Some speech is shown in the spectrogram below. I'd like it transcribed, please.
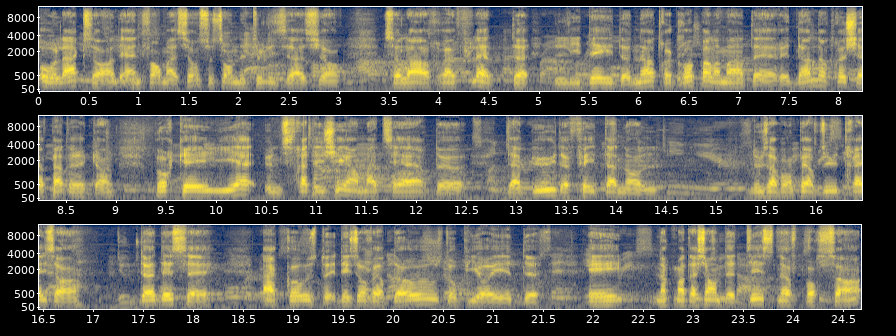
au l'accent et à information sur son utilisation. Cela reflète l'idée de notre groupe parlementaire et de notre chef Patrick Gant pour qu'il y ait une stratégie en matière d'abus de, de. Nous avons perdu 13 ans de décès à cause de, des overdoses d'opioïdes et une augmentation de 19%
